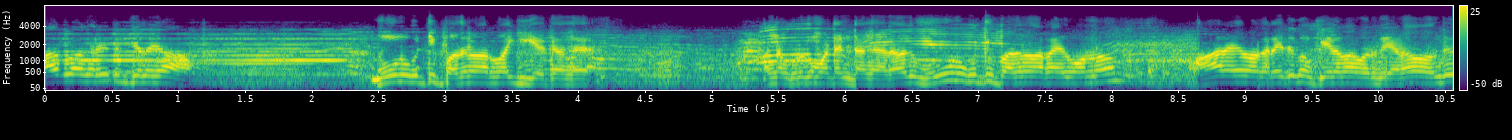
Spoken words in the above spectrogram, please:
ஆறு ரூபா வரைக்கும் கீழையா மூணு குட்டி பதினாறு ரூபாய்க்கு கேட்காங்க. அண்ணன் கொடுக்க மாட்டேன்ட்டாங்க. அதாவது மூணு குட்டி பதினாறாயிரம் ரூபான்னா ஆறாயிரம் ரூபாய் கரையத்துக்கும் கீழே தான் வருது. ஏன்னா வந்து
